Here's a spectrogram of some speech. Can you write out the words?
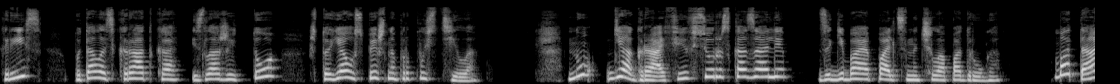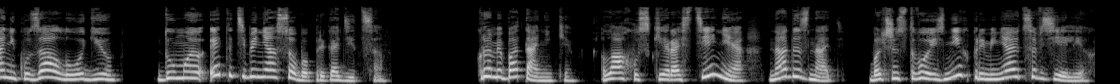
Крис пыталась кратко изложить то, что я успешно пропустила. «Ну, географию все рассказали», — загибая пальцы начала подруга. «Ботанику, зоологию. Думаю, это тебе не особо пригодится». Кроме ботаники, лахусские растения надо знать. Большинство из них применяются в зельях.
